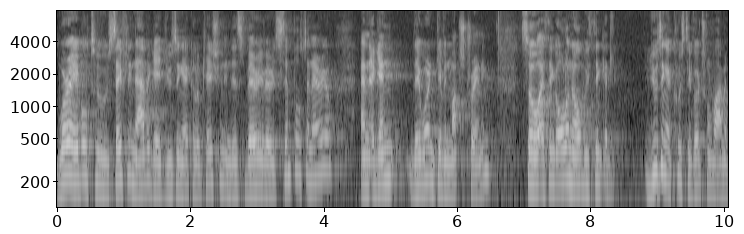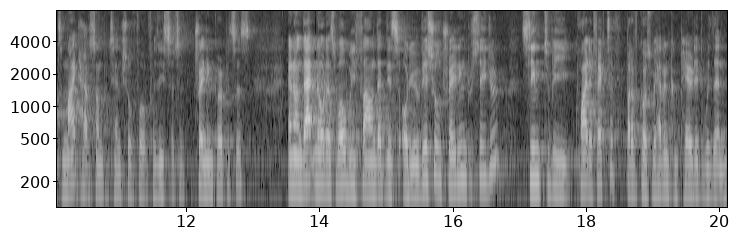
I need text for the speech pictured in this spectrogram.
were able to safely navigate using echolocation in this very, very simple scenario. And again, they weren't given much training. So I think all in all, we think using acoustic virtual environments might have some potential for, for these sorts of training purposes. And on that note as well, we found that this audiovisual training procedure seemed to be quite effective, but of course we haven't compared it within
